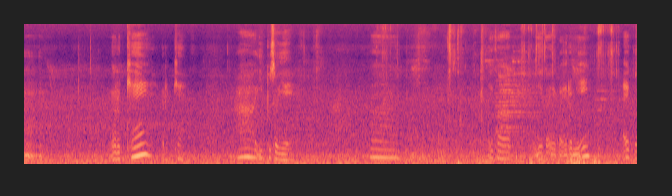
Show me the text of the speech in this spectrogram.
음. 이렇게 이렇게. 아 이쁘죠 얘 아, 얘가 얘가 얘가 이름이 아이고.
